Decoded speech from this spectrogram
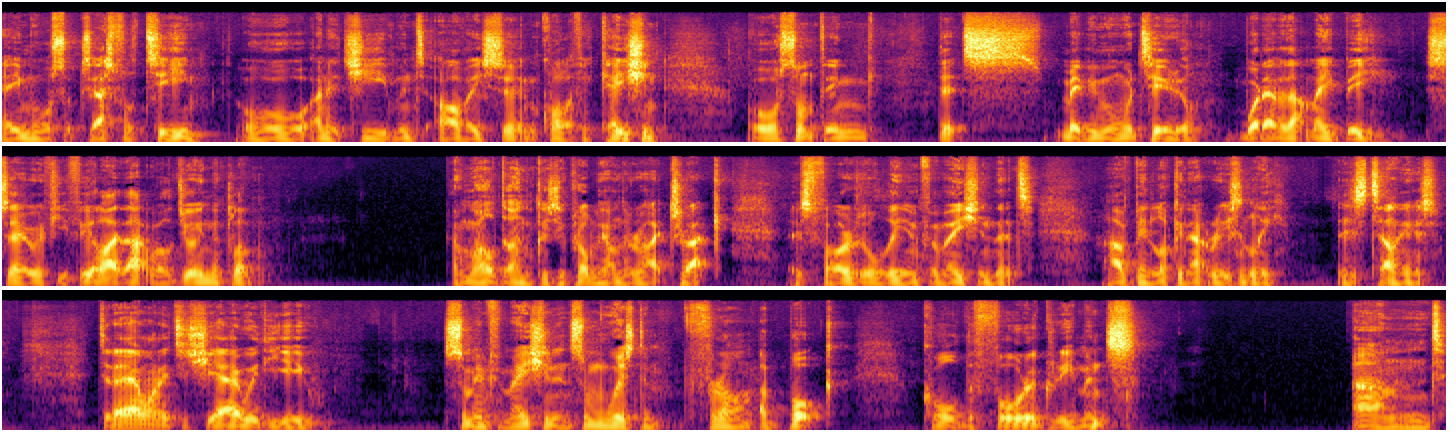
a more successful team or an achievement of a certain qualification or something that's maybe more material, whatever that may be. So if you feel like that, well, join the club. And well done, because you're probably on the right track as far as all the information that I've been looking at recently is telling us. Today, I wanted to share with you some information and some wisdom from a book called The Four Agreements. And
